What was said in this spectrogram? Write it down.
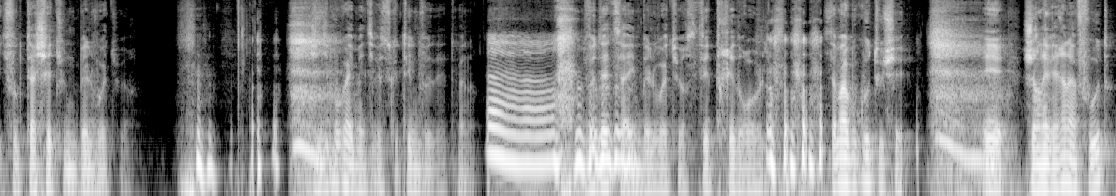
il faut que tu achètes une belle voiture. J'ai dit pourquoi Il m'a dit parce que tu es une vedette maintenant. Ah. Une vedette, ça a une belle voiture. C'était très drôle. Ça m'a beaucoup touché. Et j'en avais rien à foutre,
